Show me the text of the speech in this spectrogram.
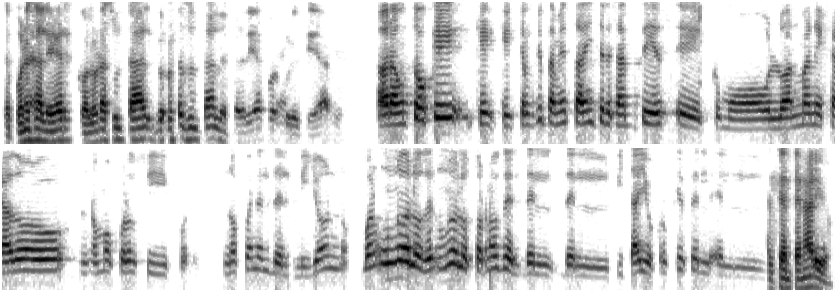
Te pones a leer color azul tal, color azul tal, de perdida por curiosidad. Ahora, un toque que, que, creo que también está interesante es eh, como lo han manejado, no me acuerdo si fue, no fue en el del millón, bueno, uno de los, uno de los torneos del, del, del Pitayo, creo que es el... El, el centenario.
